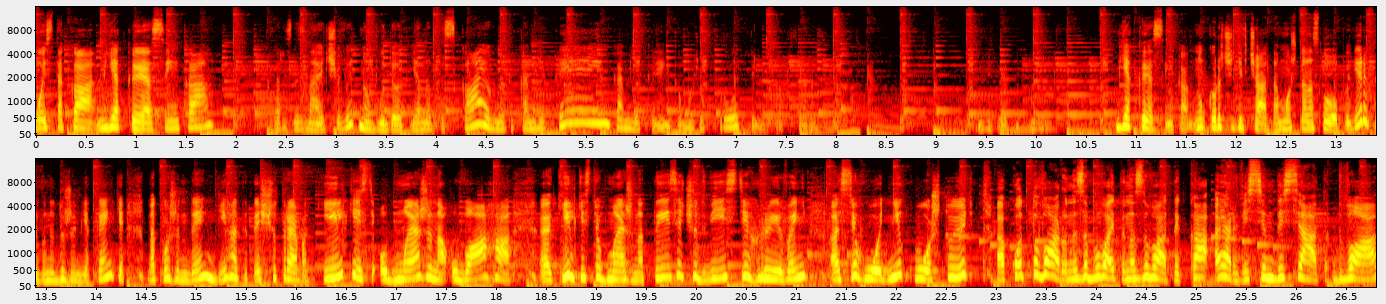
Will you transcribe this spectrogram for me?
Ось така м'якесенька. Зараз не знаю, чи видно буде. От я натискаю, вона така м'якенька, м'якенька. Може, в профілі так зараз. М'якесенька. Ну, коротше, дівчата, можете на слово повірити, вони дуже м'якенькі. На кожен день бігати те, що треба. Кількість обмежена, увага, е, кількість обмежена 1200 гривень. е, Сьогодні коштують. Е, Код товару не забувайте називати КР82.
